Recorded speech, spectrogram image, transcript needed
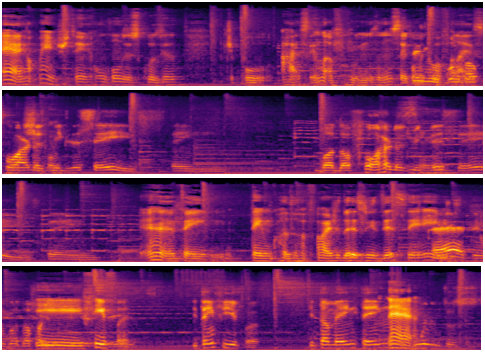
É, realmente, tem alguns exclusivos. Tipo, ah, sei lá, eu não sei como Tem que eu vou God falar of isso. War tipo, 2016, tem God of War 2016, tem. é, tem, tem o God of War de 2016. É, tem o God of War E 2016. FIFA. E tem FIFA. E também tem É. muitos.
